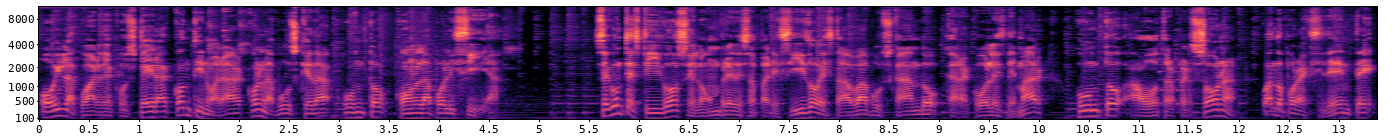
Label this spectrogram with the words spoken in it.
Hoy la Guardia Costera continuará con la búsqueda junto con la policía. Según testigos, el hombre desaparecido estaba buscando caracoles de mar junto a otra persona cuando por accidente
